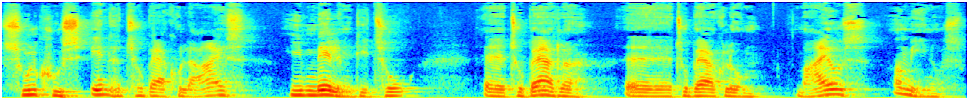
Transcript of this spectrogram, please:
sulcus intertubercularis, imellem de to øh, uh, tuberkler, uh, øh, tuberculum majus og minus.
